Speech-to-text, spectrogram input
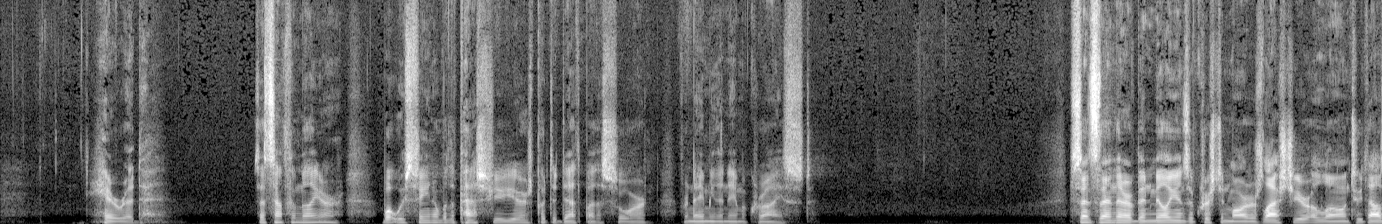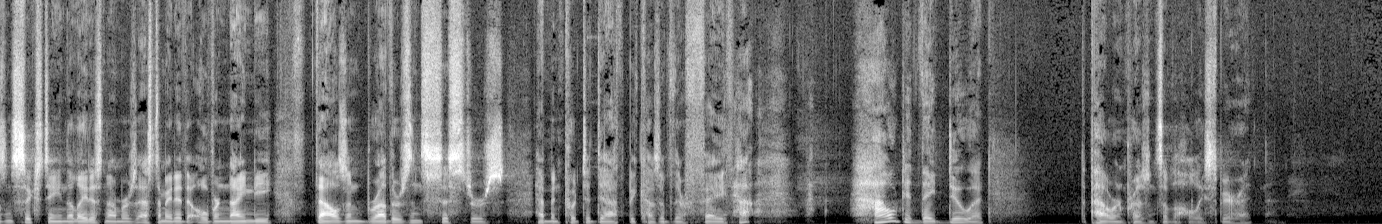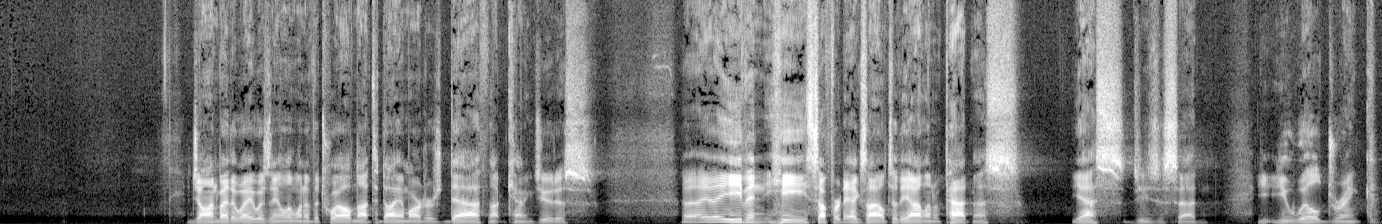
Herod. Does that sound familiar? What we've seen over the past few years, put to death by the sword for naming the name of Christ. Since then, there have been millions of Christian martyrs. Last year alone, 2016, the latest numbers estimated that over 90,000 brothers and sisters have been put to death because of their faith. How, how did they do it? The power and presence of the Holy Spirit. John, by the way, was the only one of the 12 not to die a martyr's death, not counting Judas. Uh, even he suffered exile to the island of Patmos. Yes, Jesus said you will drink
